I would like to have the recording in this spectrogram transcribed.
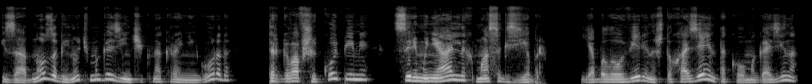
и заодно заглянуть в магазинчик на окраине города, торговавший копиями церемониальных масок зебр. Я была уверена, что хозяин такого магазина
